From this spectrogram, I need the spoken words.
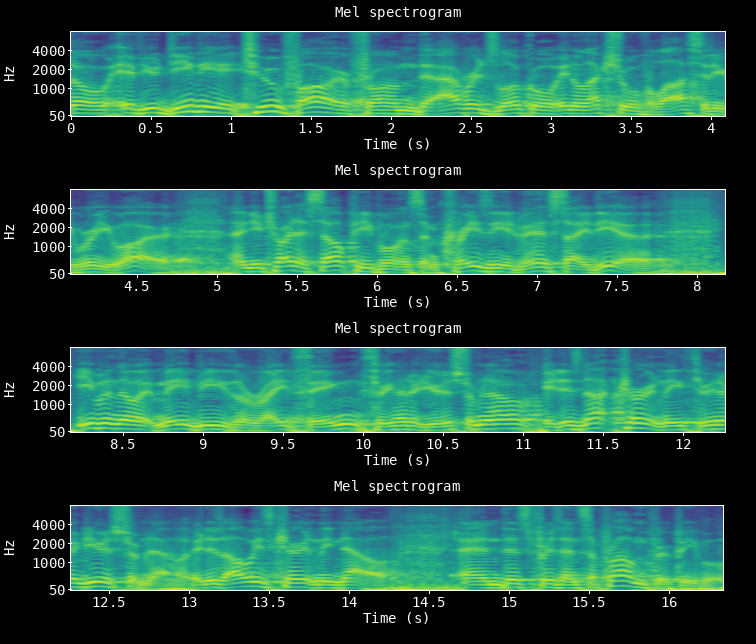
So if you deviate too far from the average local intellectual velocity where you are, and you try to sell people on some crazy advanced idea, even though it may be the right thing 300 years from now, it is not currently 300 years from now. It is always currently now. And this presents a problem for people.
